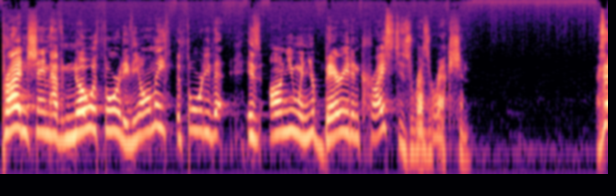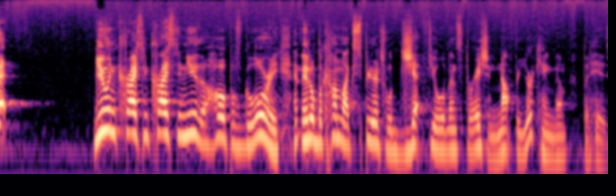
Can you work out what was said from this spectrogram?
pride and shame have no authority. The only authority that is on you when you're buried in Christ is resurrection. That's it. You in Christ and Christ in you, the hope of glory. And it'll become like spiritual jet fuel of inspiration, not for your kingdom, but His.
